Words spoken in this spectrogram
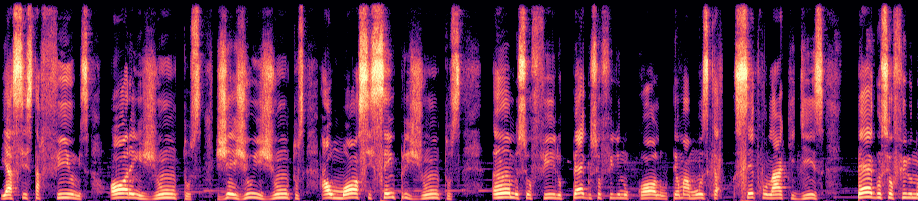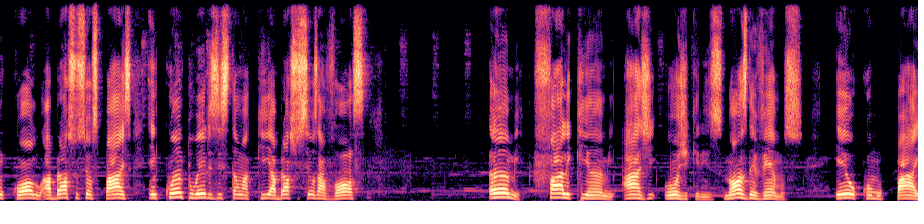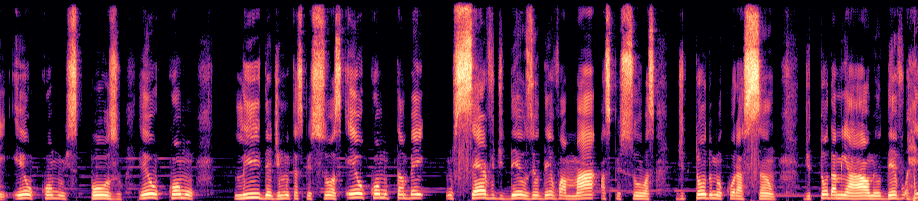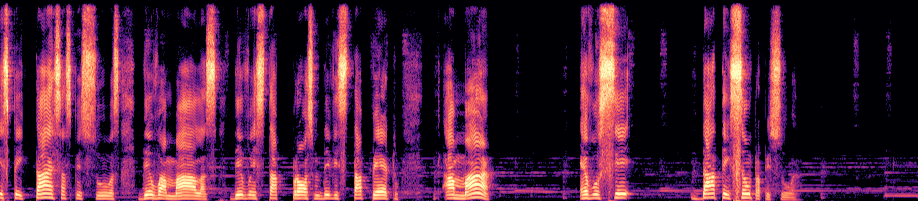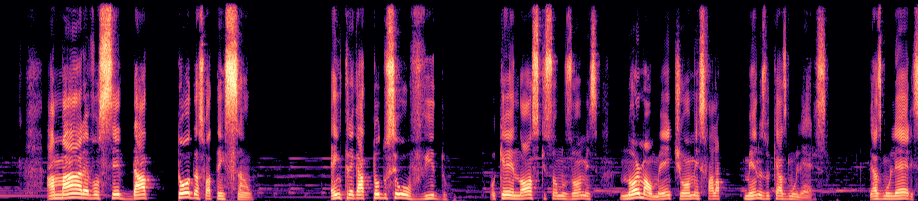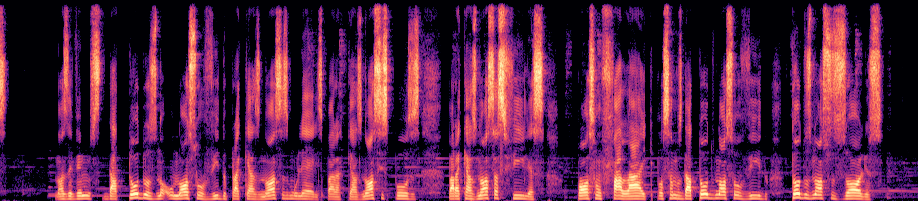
e assista filmes, orem juntos, jejue juntos, almoce sempre juntos. Ame o seu filho, pegue o seu filho no colo. Tem uma música secular que diz: Pega o seu filho no colo, abraça os seus pais enquanto eles estão aqui, abraça os seus avós. Ame, fale que ame, age hoje, queridos. Nós devemos, eu como pai, eu como esposo, eu como líder de muitas pessoas, eu como também um servo de Deus, eu devo amar as pessoas de todo o meu coração, de toda a minha alma, eu devo respeitar essas pessoas, devo amá-las, devo estar próximo, devo estar perto. Amar é você dar atenção para a pessoa. Amar é você dar toda a sua atenção, é entregar todo o seu ouvido. Porque nós que somos homens, normalmente homens falam menos do que as mulheres. E as mulheres, nós devemos dar todo o nosso ouvido para que as nossas mulheres, para que as nossas esposas, para que as nossas filhas possam falar e que possamos dar todo o nosso ouvido, todos os nossos olhos,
